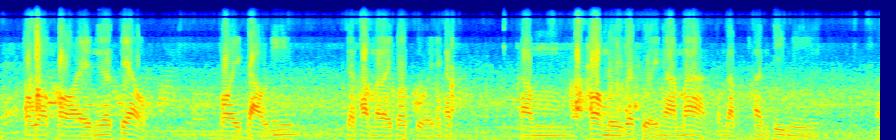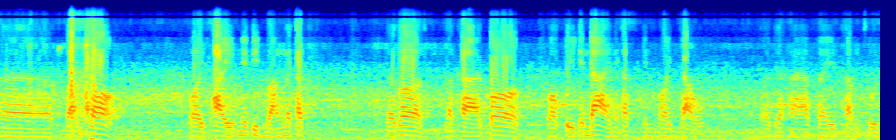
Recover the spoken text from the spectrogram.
ำเพราะว่าพลอยเนื้อแก้วพลอยเก่านี้จะทำอะไรก็สวยนะครับทำข้อมือก็สวยงามมากสำหรับท่านที่มีความชอบพลอยไทยไม่ผิดหวังนะครับ แล้วก็ราคาก็พอคุยกันได้นะครับ เป็นพลอยเก่า เราจะหาไปทำทุน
